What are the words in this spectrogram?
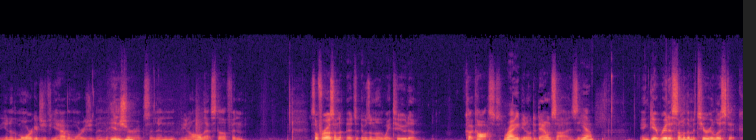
the you know the mortgage if you have a mortgage and the insurance and then you know all that stuff and so for us it, it was another way too to cut costs Right. you know to downsize and Yeah. and get rid of some of the materialistic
